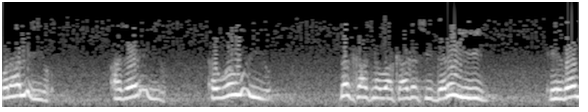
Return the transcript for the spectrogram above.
walaal iyo adeer iyo awow iyo dadkaasna waa kaaga sii daran yihiin idan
